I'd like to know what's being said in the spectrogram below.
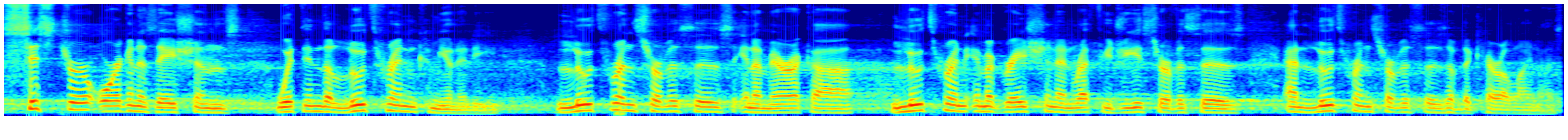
sister organizations within the Lutheran community Lutheran Services in America, Lutheran Immigration and Refugee Services, and Lutheran Services of the Carolinas.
